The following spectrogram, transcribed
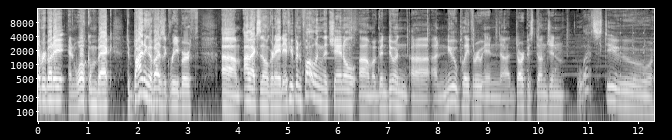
everybody, and welcome back to Binding of Isaac Rebirth. Um, I'm Accidental Grenade. If you've been following the channel, um, I've been doing uh, a new playthrough in uh, Darkest Dungeon. Let's do...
